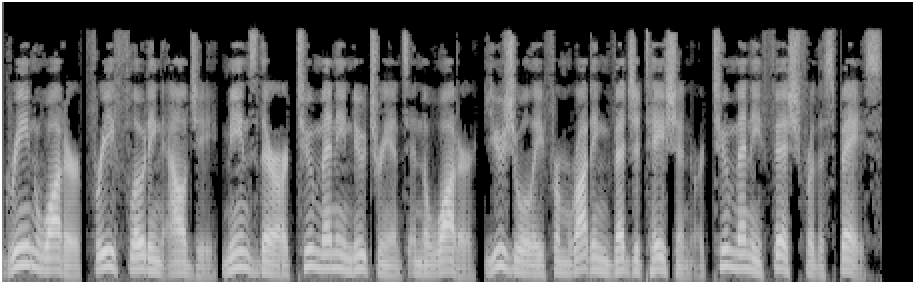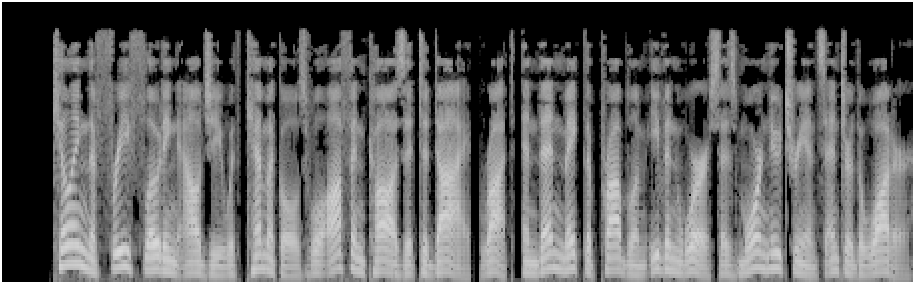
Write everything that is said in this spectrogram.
Green water free-floating algae means there are too many nutrients in the water, usually from rotting vegetation or too many fish for the space. Killing the free-floating algae with chemicals will often cause it to die, rot, and then make the problem even worse as more nutrients enter the water.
